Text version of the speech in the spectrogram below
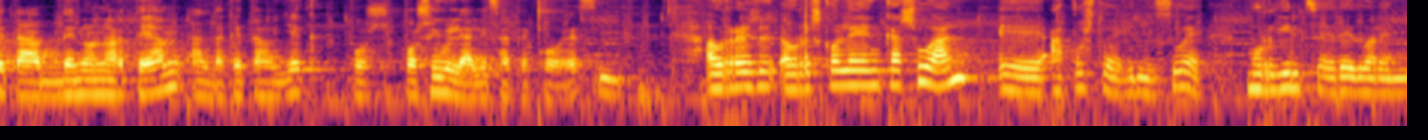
eta denon artean aldaketa horiek pos, posible alizateko, ez? Mm. Aurrezkoleen kasuan e, apostu egin duzue, murgiltze ereduaren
